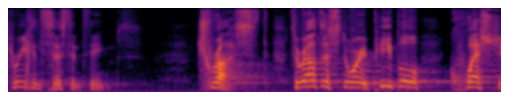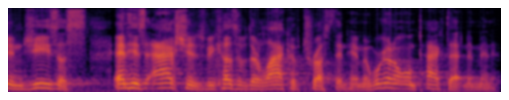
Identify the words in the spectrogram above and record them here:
Three consistent themes trust. Throughout this story, people question Jesus and his actions because of their lack of trust in him. And we're going to unpack that in a minute.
